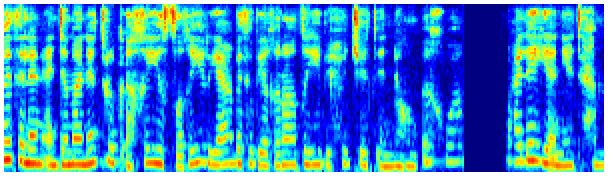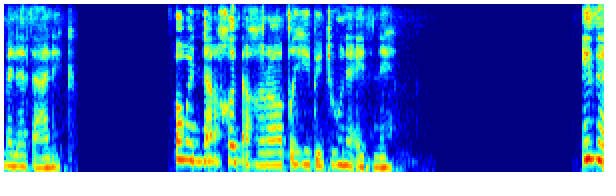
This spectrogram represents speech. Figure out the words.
مثلا عندما نترك أخيه الصغير يعبث بأغراضه بحجة أنهم إخوة وعليه أن يتحمل ذلك أو أن نأخذ أغراضه بدون إذنه. إذا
